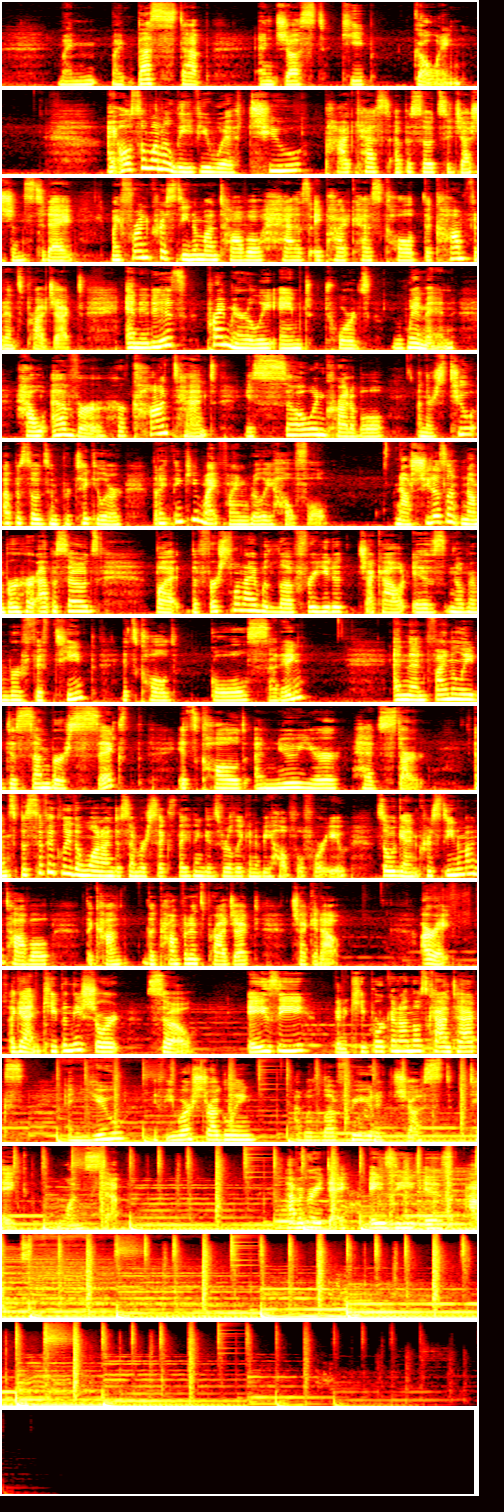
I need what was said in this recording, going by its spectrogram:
my my best step and just keep going. I also want to leave you with two podcast episode suggestions today. My friend Christina Montalvo has a podcast called The Confidence Project, and it is primarily aimed towards women. However, her content is so incredible, and there's two episodes in particular that I think you might find really helpful. Now, she doesn't number her episodes, but the first one I would love for you to check out is November 15th. It's called Goal Setting. And then finally, December 6th, it's called A New Year Head Start. And specifically, the one on December 6th, I think is really going to be helpful for you. So, again, Christina Montalvo, the, Con- the Confidence Project, check it out. All right, again, keeping these short. So, AZ, going to keep working on those contacts. And you, if you are struggling, I would love for you to just take one step. Have a great day. AZ is out.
